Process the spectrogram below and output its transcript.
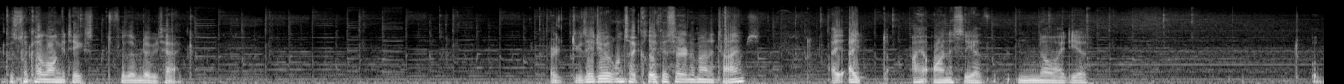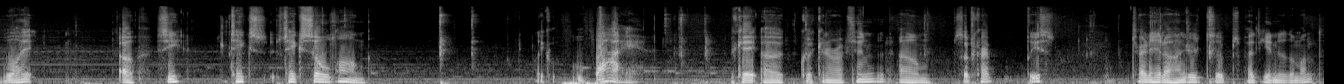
because look how long it takes for them to attack. Or do they do it once I click a certain amount of times? I, I, I honestly have no idea. What? Oh, see? It takes, it takes so long. Like, why? Okay, uh, quick interruption. Um, subscribe, please. Try to hit 100 subs by the end of the month.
